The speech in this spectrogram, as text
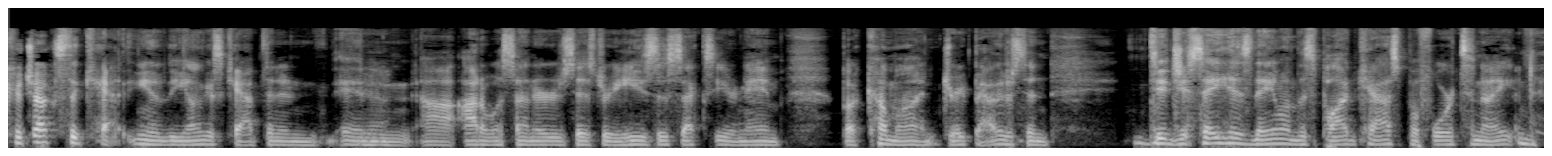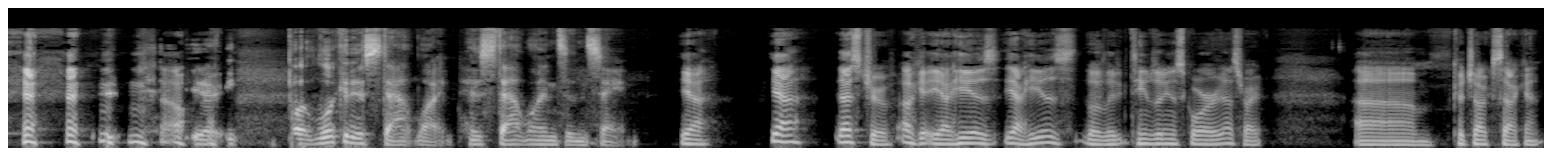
Tkachuk's the cat. You know, the youngest captain in in yeah. uh, Ottawa Senators history. He's a sexier name, but come on, Drake Batherson. Did you say his name on this podcast before tonight? no. You know, but look at his stat line. His stat line's insane. Yeah, yeah. That's true. Okay, yeah, he is. Yeah, he is the team's leading scorer. That's right. Um, Tkachuk second.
